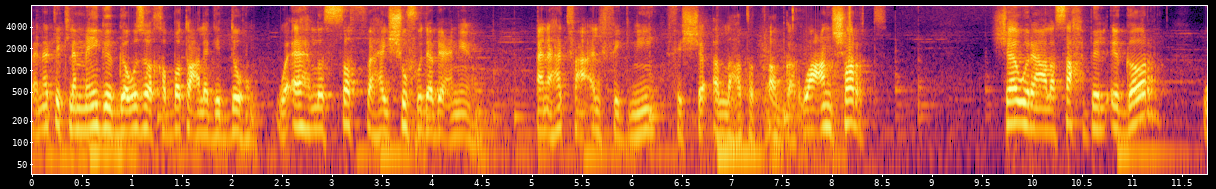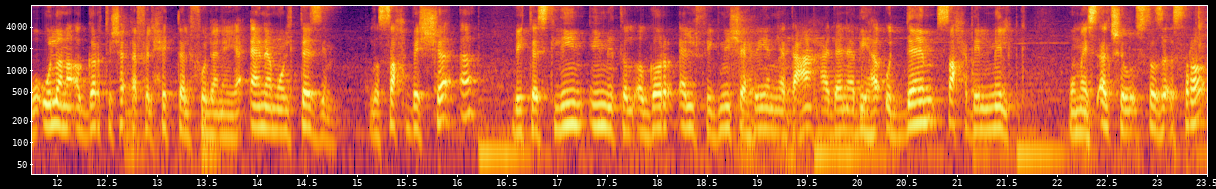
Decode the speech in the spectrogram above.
بناتك لما يجوا يتجوزوا يخبطوا على جدهم وأهل الصف هيشوفوا ده بعينيهم. أنا هدفع ألف جنيه في الشقة اللي هتتأجر. وعن شرط شاوري على صاحب الإيجار وقول أنا أجرت شقة في الحتة الفلانية. أنا ملتزم لصاحب الشقة بتسليم قيمة الأيجار ألف جنيه شهريا يتعهد أنا بها قدام صاحب الملك. وما يسألش الأستاذة إسراء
